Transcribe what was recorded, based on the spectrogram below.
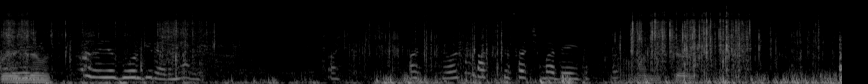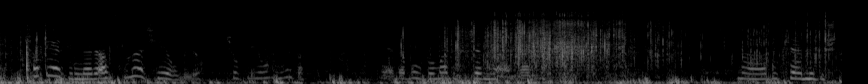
oraya giremez. Araya zor girerim oğlum. Ay, ay gördün bak işte saçıma değdi. Aman dikkat. Çok erginleri aslında şey oluyor. Çok iyi olmuyor da. Yine de bulduğuma dikeceğim yani. Ha, bu kendi düştü.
